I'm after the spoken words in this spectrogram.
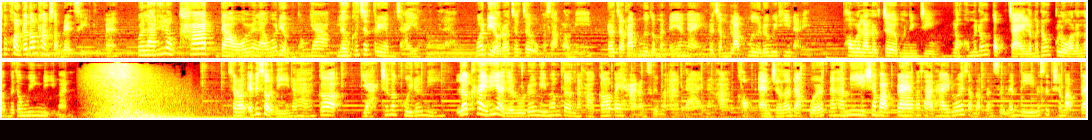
ทุกคนก็ต้องทำสำเร็จสิถูกไหม เวลาที่เราคาดเดาไว้แล้วว่าเดี๋ยวมันต้องยากเราก็จะเตรียมใจของเราไว้แล้ว ว่าเดี๋ยวเราจะเจออุปสรรคเหล่านี้ เราจะรับมือกับมันได้ยังไง เราจะรับมือด้วยวิธีไหน พอเวลาเราเจอมันจริง ๆ เราก็ไม่ต้องตกใจเราไม่ต้องกลัวแล้วเราไม่ต้องวิ่งหนีมัน สำหรับ episode นี้นะคะ ก็อยากจะมาคุยเรื่องนี้ แล้วใครที่อยากจะรู้เรื่องนี้เพิ่มเติมนะคะ ก็ไปหาหนังสือมาอ่านได้นะคะ ของ Angela Duckworth นะคะ มีฉบับแปลภาษาไทยด้วยสำหรับหนังสือเล่มนี้ รู้สึกฉบับแปล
